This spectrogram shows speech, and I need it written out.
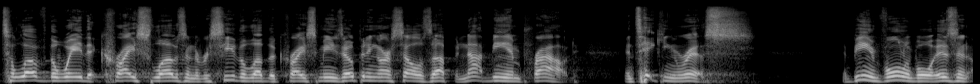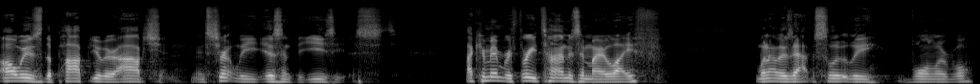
to love the way that Christ loves and to receive the love that Christ means opening ourselves up and not being proud and taking risks. And being vulnerable isn't always the popular option and certainly isn't the easiest. I can remember three times in my life when I was absolutely vulnerable.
